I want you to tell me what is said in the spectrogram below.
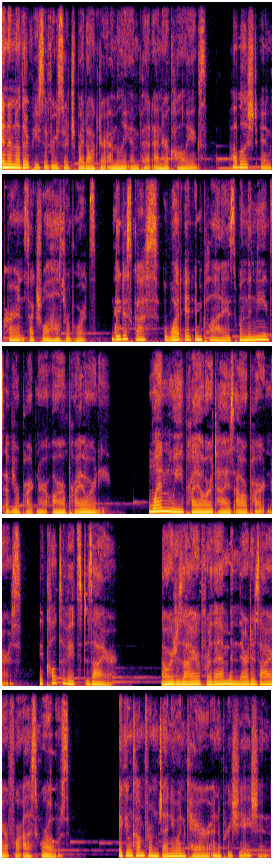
In another piece of research by Dr. Emily Impett and her colleagues, published in Current Sexual Health Reports, they discuss what it implies when the needs of your partner are a priority. When we prioritize our partners, it cultivates desire. Our desire for them and their desire for us grows. It can come from genuine care and appreciation.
